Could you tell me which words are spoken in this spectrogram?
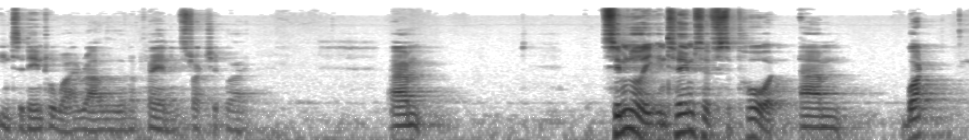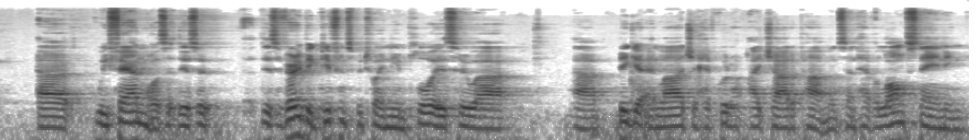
incidental way rather than a planned and structured way. Um, similarly, in terms of support, um, what uh, we found was that there's a there's a very big difference between the employers who are uh, bigger and larger, have good HR departments, and have a long-standing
